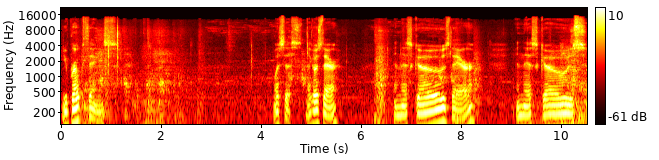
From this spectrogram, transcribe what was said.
You broke things. What's this? That goes there. And this goes there. And this goes...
